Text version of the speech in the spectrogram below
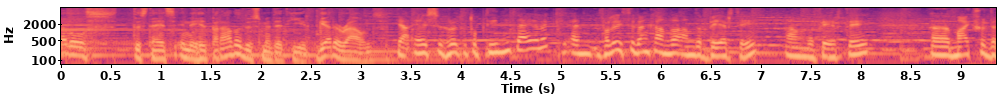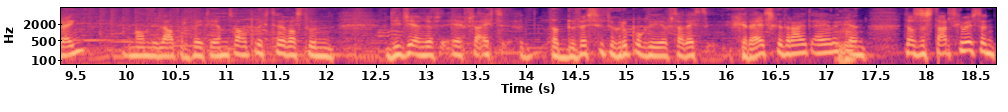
Pebbles destijds in de hitparade, dus met dit hier, Get Around. Ja, hij is de grote top 10 hit eigenlijk. En volledig te danken aan de, aan de BRT, aan de VRT. Uh, eh, Mike Verdreng, de man die later VTM zou oprichten, was toen DJ en heeft, heeft dat echt, dat bevestigt de groep ook, die heeft dat echt grijs gedraaid eigenlijk. Mhm. En dat is de start geweest. En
